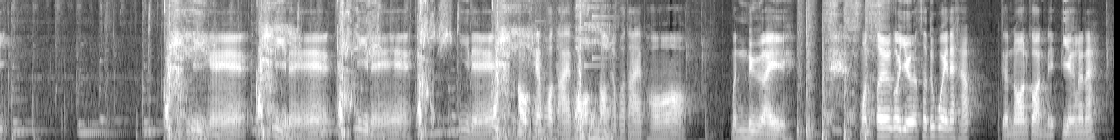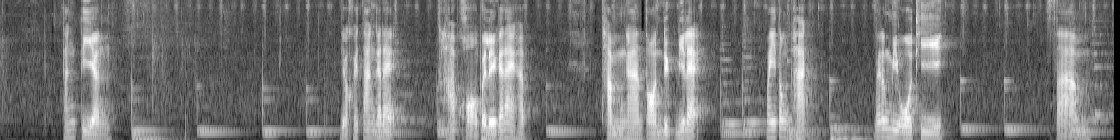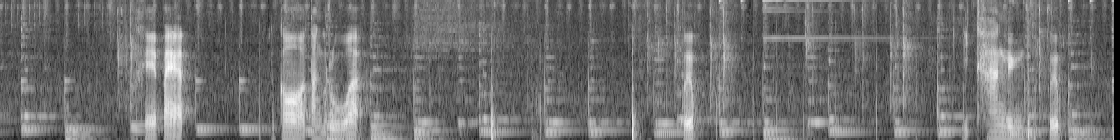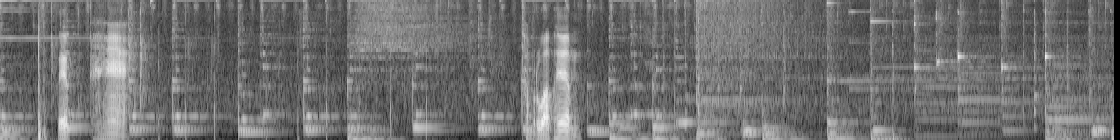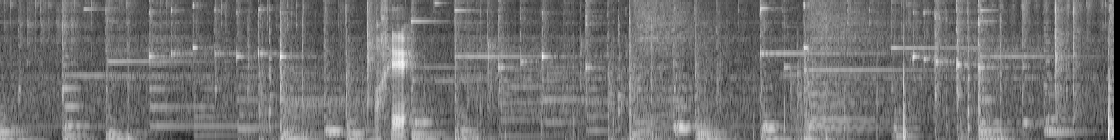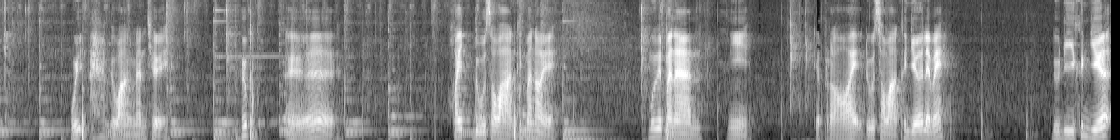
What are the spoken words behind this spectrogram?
นี่ไง นี่แน่นี่แน่นี่แน่เอาแค่พอตายพอเอาแค่พอตายพอ มันเหนื่อย มอนเตอร์ก็เยอะซะด้วยนะครับ เดี๋ยวนอนก่อนในเตียงแล้วนะ ตั้งเตียง เดี๋ยวค่อยตั้งก็ได้ คราบของไปเลยก็ได้ครับทำงานตอนดึกนี่แหละ ไม่ต้องพัก ไม่ต้องมี OT สามโอเคแปดแล้วก็ตั้งรั้วปึ๊บ อีกข้างหนึ่งปึ๊บปึ๊บอ่าทำรั้วเพิ่ม อเคอุ้ยไปวางนั้นเฉยฮึบเออ ค่อยดูสว่างขึ้นมาหน่อย มืดมานาน นี่ เรียบร้อย ดูสว่างขึ้นเยอะเลยไหม ดูดีขึ้นเยอะ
